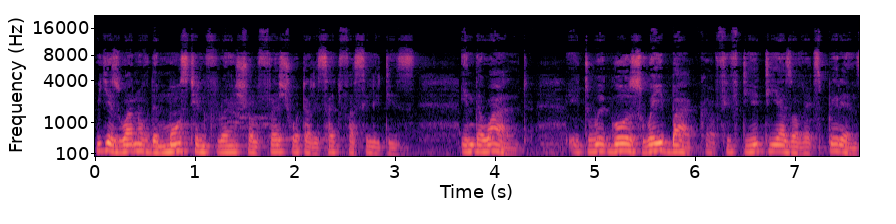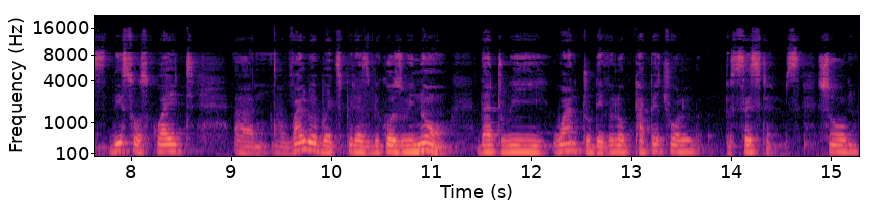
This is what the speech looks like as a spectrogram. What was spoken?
which is one of the most influential freshwater research facilities in the world. It goes way back, uh, 58 years of experience. This was quite um, valuable experience because we know that we want to develop perpetual systems. So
